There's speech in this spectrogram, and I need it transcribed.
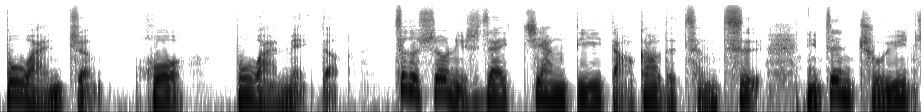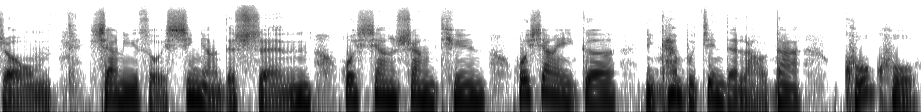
不完整或不完美的。这个时候，你是在降低祷告的层次，你正处于一种像你所信仰的神，或像上天，或像一个你看不见的老大，苦苦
